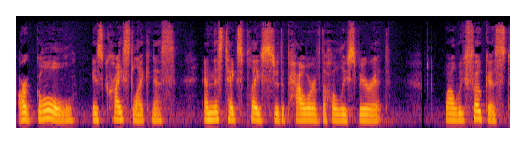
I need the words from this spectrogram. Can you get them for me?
our goal is Christlikeness, and this takes place through the power of the Holy Spirit. While we focused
